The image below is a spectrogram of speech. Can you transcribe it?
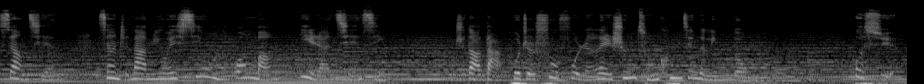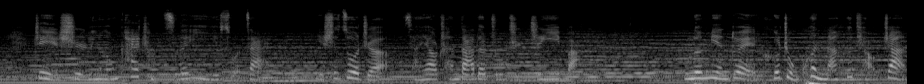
向前，向着那名为希望的光芒毅然前行，直到打破这束缚人类生存空间的玲珑。或许，这也是玲珑开场词的意义所在，也是作者想要传达的主旨之一吧。无论面对何种困难和挑战。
